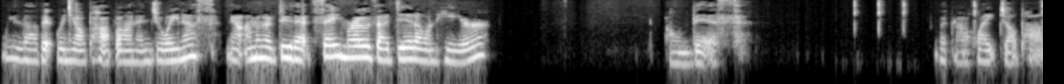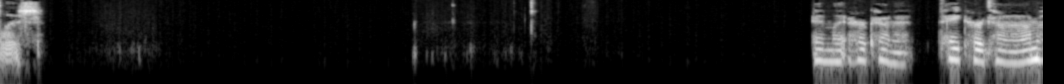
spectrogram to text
We love it when y'all pop on and join us. Now I'm going to do that same rose I did on here, on this, with my white gel polish. and let her kind of take her time.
